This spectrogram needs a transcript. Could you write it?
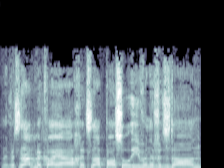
And if it's not bekoyach, it's not possible even if it's done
